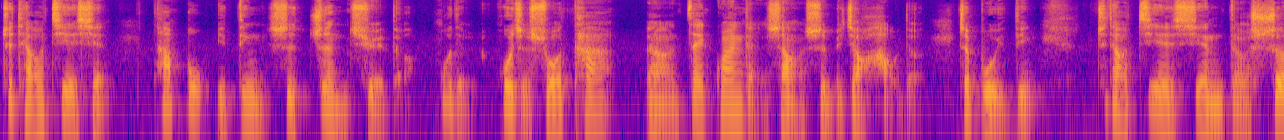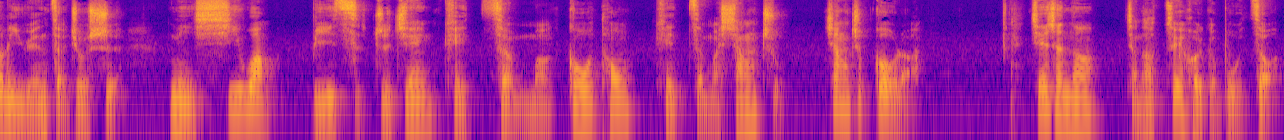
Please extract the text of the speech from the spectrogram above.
这条界限它不一定是正确的，或者或者说它啊、呃，在观感上是比较好的，这不一定。这条界限的设立原则就是，你希望彼此之间可以怎么沟通，可以怎么相处，这样就够了。接着呢，讲到最后一个步骤，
